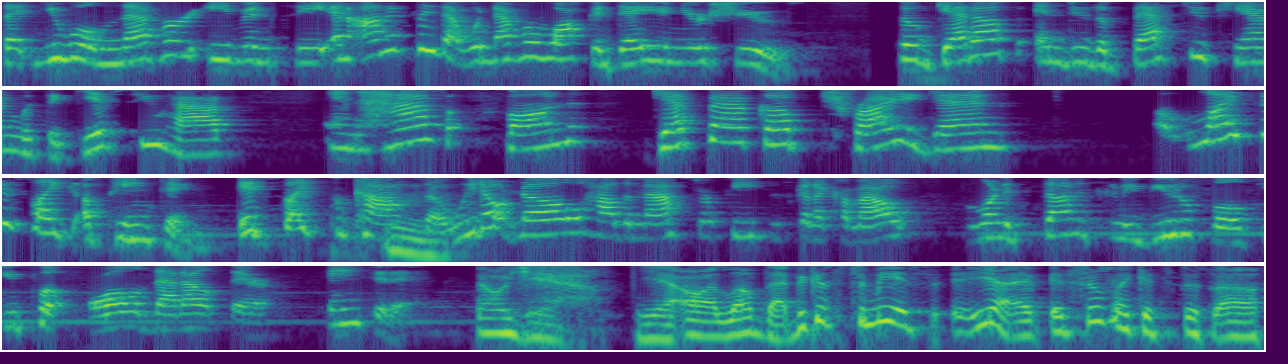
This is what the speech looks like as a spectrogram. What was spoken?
that you will never even see. And honestly, that would never walk a day in your shoes. So get up and do the best you can with the gifts you have and have fun. Get back up, try again. Life is like a painting. It's like Picasso. Mm. We don't know how the masterpiece is going to come out, but when it's done, it's going to be beautiful if you put all of that out there, painted it. Oh yeah, yeah. Oh, I love that because to me, it's yeah. It, it feels like it's this. Uh,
